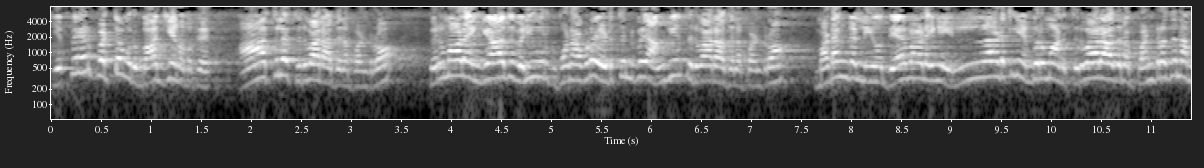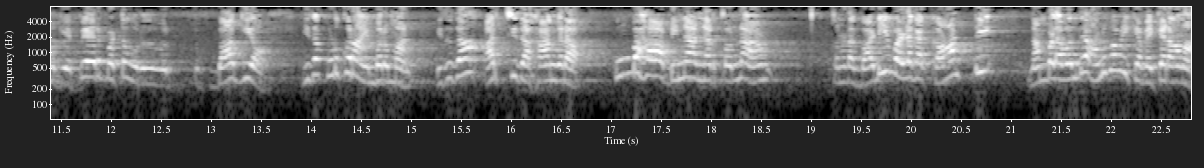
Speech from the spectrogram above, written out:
எப்பேற்பட்ட ஒரு பாக்கியம் நமக்கு. ஆத்துல திருவாராதனை பண்றோம். பெருமாளை எங்கேயாவது வெளியூருக்கு போனா கூட எடுத்துட்டு போய் அங்கேயும் திருவாராதனை பண்றோம். மடங்கள்லயும் தேவாலயங்க எல்லா இடத்துலயும் எம்பெருமான் திருவாராதனை பண்றது நமக்கு எப்பேற்பட்ட ஒரு பாக்கியம். இத கொடுக்கறான் எம்பெருமான். இதுதான் அர்ச்சிதகாங்கிறா கும்பகா அப்படின்னா என்ன சொன்னா தன்னோட வடிவழக காட்டி நம்மள வந்து அனுபவிக்க வைக்கிறானா.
